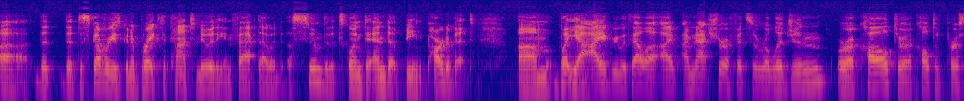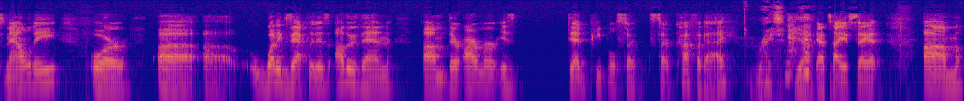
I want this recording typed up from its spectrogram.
Uh, that that Discovery is going to break the continuity. In fact, I would assume that it's going to end up being part of it. Um, but yeah, I agree with Ella. I, I'm not sure if it's a religion or a cult or a cult of personality or uh, uh, what exactly it is, other than um, their armor is dead people sar- sarcophagi. right. Yeah. That's how you say it. Um,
